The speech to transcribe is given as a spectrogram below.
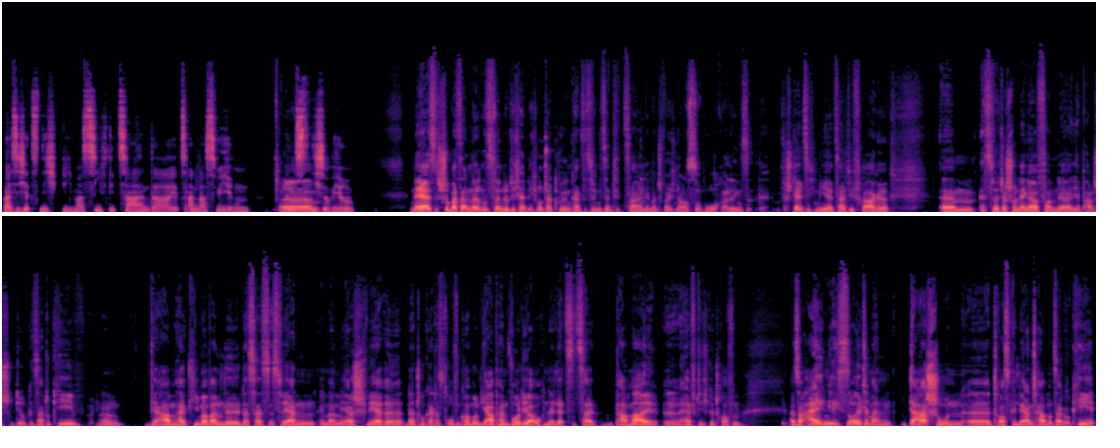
weiß ich jetzt nicht, wie massiv die Zahlen da jetzt anders wären wenn es ähm, nicht so wäre. Naja, es ist schon was anderes, wenn du dich halt nicht runterkühlen kannst. Deswegen sind die Zahlen dementsprechend auch so hoch. Allerdings äh, stellt sich mir jetzt halt die Frage, ähm, es wird ja schon länger von der japanischen Regierung gesagt, okay, ne, wir haben halt Klimawandel, das heißt, es werden immer mehr schwere Naturkatastrophen kommen und Japan wurde ja auch in der letzten Zeit ein paar Mal äh, heftig getroffen. Also eigentlich sollte man da schon äh, draus gelernt haben und sagen, okay,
